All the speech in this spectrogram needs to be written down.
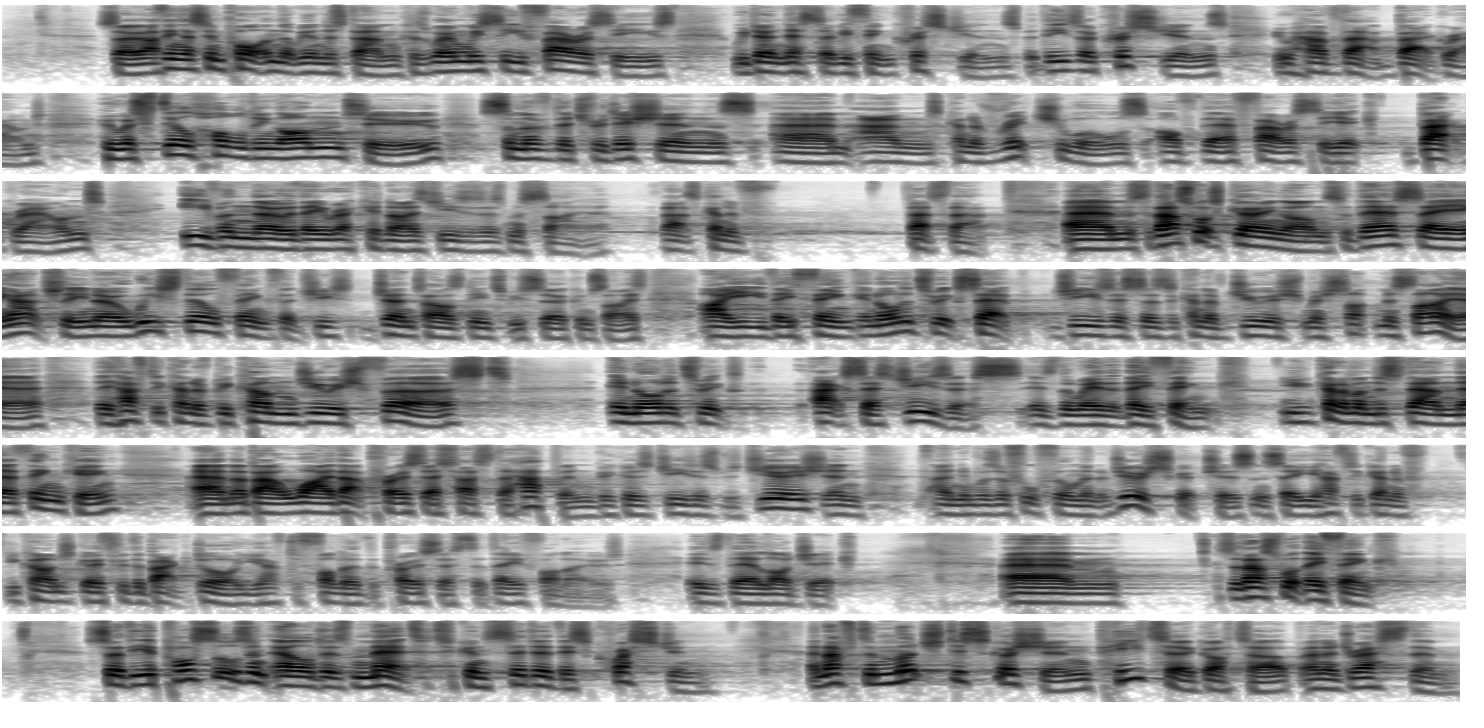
So I think that's important that we understand because when we see Pharisees, we don't necessarily think Christians, but these are Christians who have that background, who are still holding on to some of the traditions um, and kind of rituals of their Pharisaic background, even though they recognize Jesus as Messiah. That's kind of that's that. Um, so that's what's going on. So they're saying, actually, no, we still think that Gentiles need to be circumcised, i.e., they think in order to accept Jesus as a kind of Jewish Messiah, they have to kind of become Jewish first in order to access Jesus, is the way that they think. You kind of understand their thinking um, about why that process has to happen because Jesus was Jewish and, and it was a fulfillment of Jewish scriptures. And so you have to kind of, you can't just go through the back door, you have to follow the process that they followed, is their logic. Um, so that's what they think. So the apostles and elders met to consider this question. And after much discussion, Peter got up and addressed them.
